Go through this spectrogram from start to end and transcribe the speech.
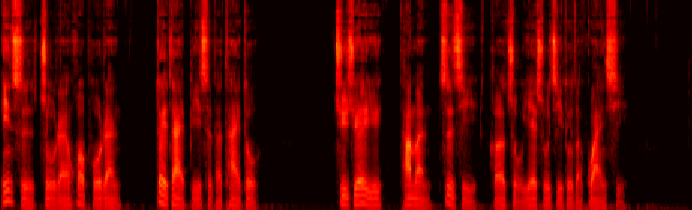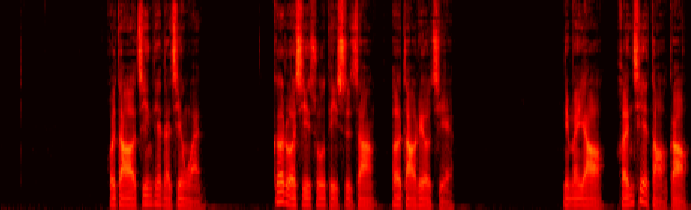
因此主人或仆人对待彼此的态度，取决于他们自己和主耶稣基督的关系。回到今天的经文，《哥罗西书》第四章。二到六节，你们要恒切祷告，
